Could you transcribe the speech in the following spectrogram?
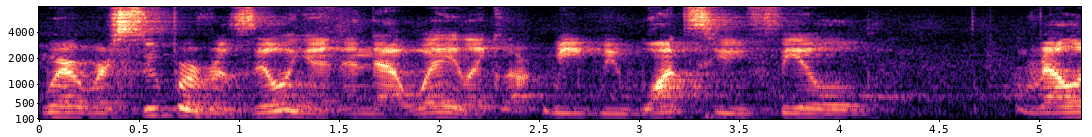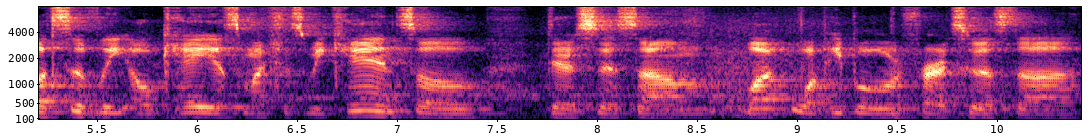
where we're super resilient in that way. Like uh, we, we want to feel relatively okay as much as we can. So there's this um, what what people refer to as the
